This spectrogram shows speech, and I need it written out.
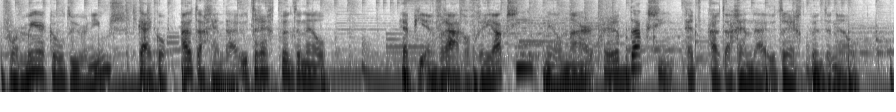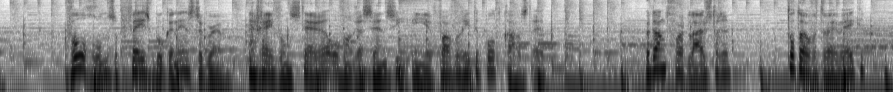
Voor meer cultuurnieuws kijk op uitagendautrecht.nl. Heb je een vraag of reactie? Mail naar redactie.uitagendautrecht.nl. Volg ons op Facebook en Instagram en geef ons sterren of een recensie in je favoriete podcast-app. Bedankt voor het luisteren. Tot over twee weken.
